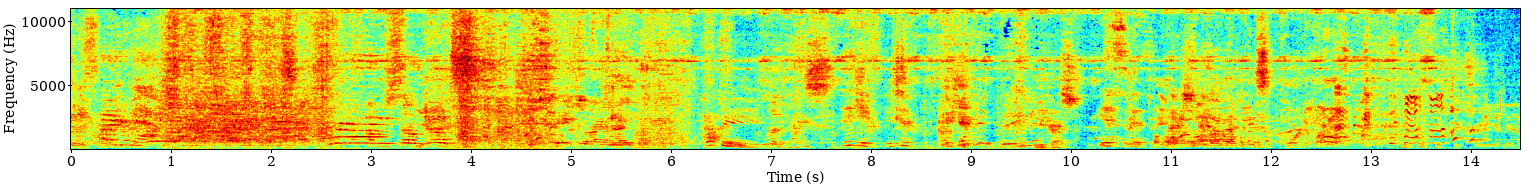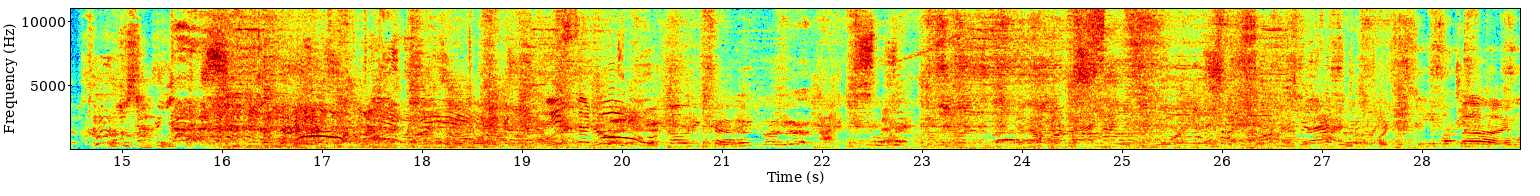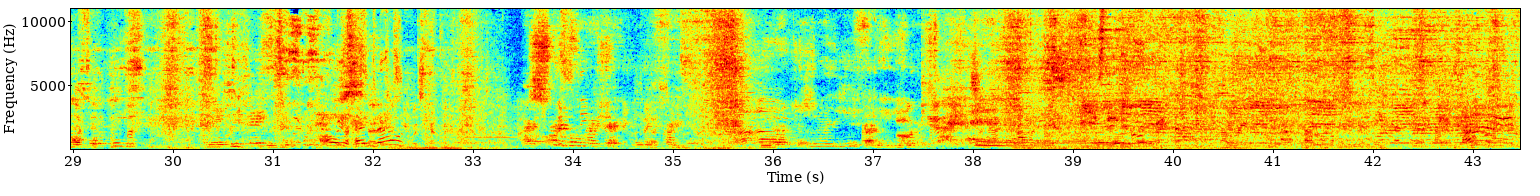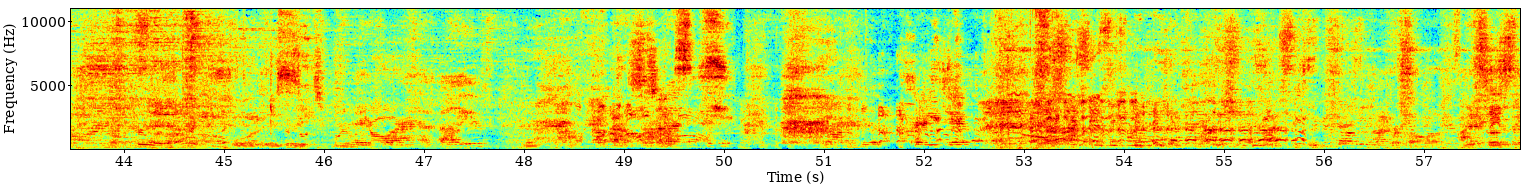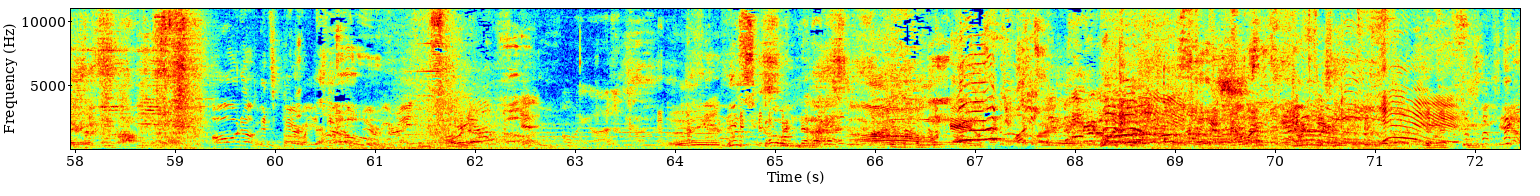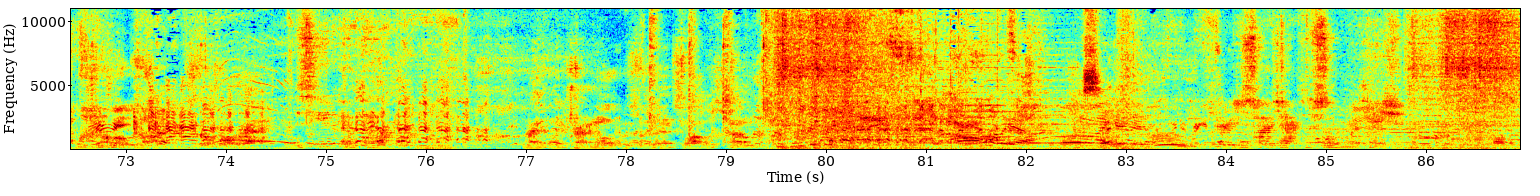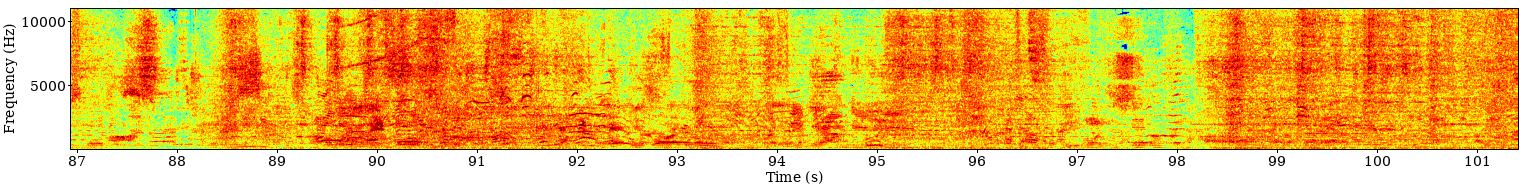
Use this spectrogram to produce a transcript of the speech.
Already Oh, so good. Happy. You look nice. Thank you. You too. You dress? Yes, it is. Actually, no. supportive. Oh. really love What just happened? Holy crap. Uh, and what's it? Oh, we're heading out. I swear to God, my trick with my friend. You know, anymore. Therefore, I have value. Oh no, it's Fury. It's got my god. What? Is he gonna be okay? Might want to turn him over so he doesn't swallow his tongue. Oh yeah. Oh, just hijacked all experiences. Are you going to sit up and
